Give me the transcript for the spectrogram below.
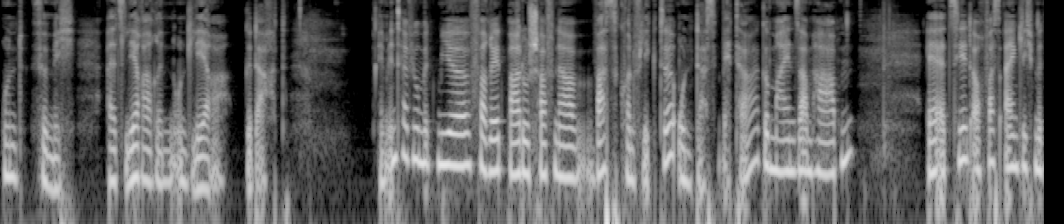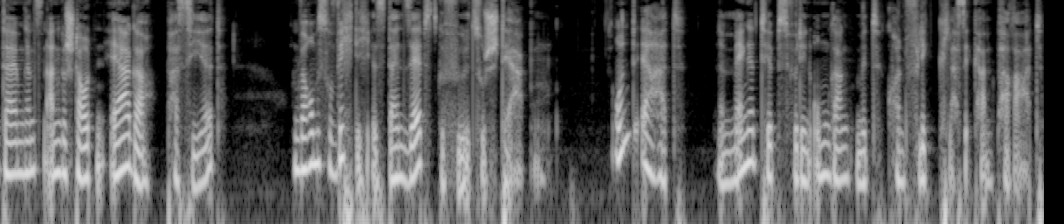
und für mich als Lehrerinnen und Lehrer gedacht. Im Interview mit mir verrät Bardo Schaffner, was Konflikte und das Wetter gemeinsam haben. Er erzählt auch, was eigentlich mit deinem ganzen angestauten Ärger passiert und warum es so wichtig ist, dein Selbstgefühl zu stärken. Und er hat eine Menge Tipps für den Umgang mit Konfliktklassikern parat.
